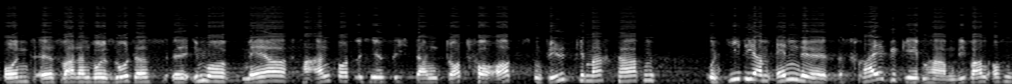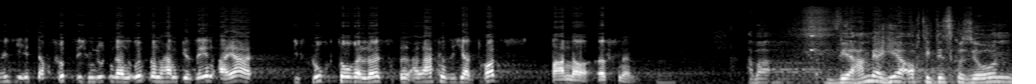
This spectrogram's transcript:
Und es war dann wohl so, dass äh, immer mehr Verantwortliche sich dann dort vor Ort ein Bild gemacht haben. Und die, die am Ende das freigegeben haben, die waren offensichtlich nach 40 Minuten dann unten und haben gesehen, ah ja, die Fluchttore lassen sich ja trotz Banner öffnen. Aber wir haben ja hier auch die Diskussion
